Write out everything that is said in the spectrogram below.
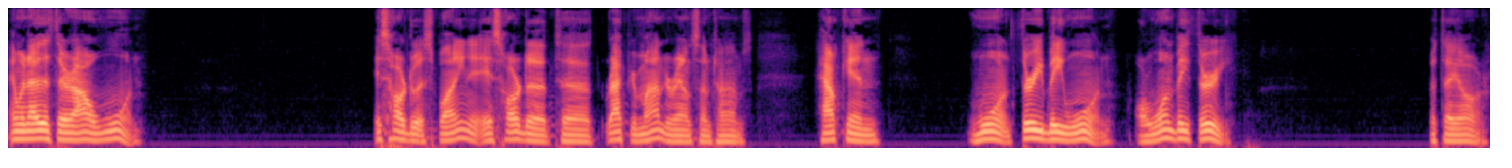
And we know that they're all one. It's hard to explain. It's hard to, to wrap your mind around sometimes. How can one three be one? or one be three? But they are.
